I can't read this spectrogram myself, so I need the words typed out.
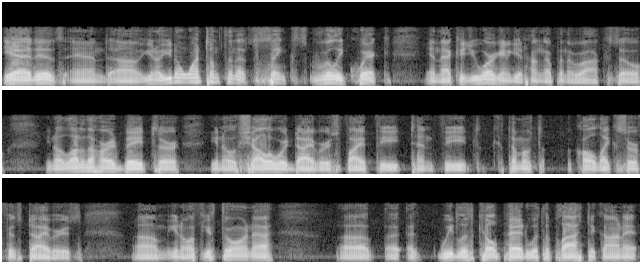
Yeah, it is, and uh, you know you don't want something that sinks really quick in that because you are going to get hung up in the rock. So, you know, a lot of the hard baits are you know shallower divers, five feet, ten feet. Some of are called like surface divers. Um, you know, if you're throwing a, a a weedless kelp head with a plastic on it,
